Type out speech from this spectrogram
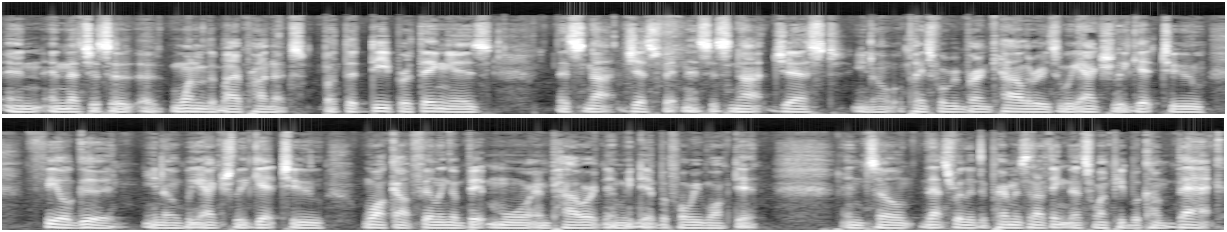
And, and that's just a, a, one of the byproducts. But the deeper thing is, it's not just fitness. It's not just, you know, a place where we burn calories. We actually get to feel good. You know, we actually get to walk out feeling a bit more empowered than we did before we walked in. And so that's really the premise. And I think that's why people come back.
